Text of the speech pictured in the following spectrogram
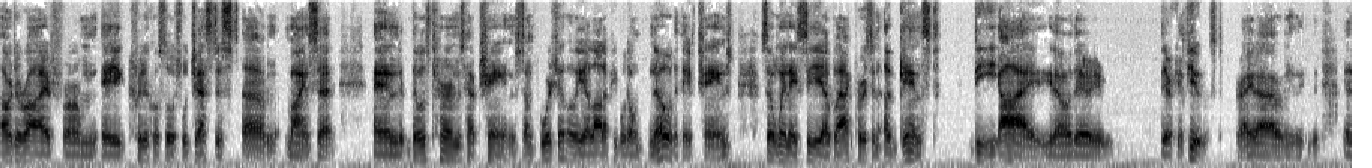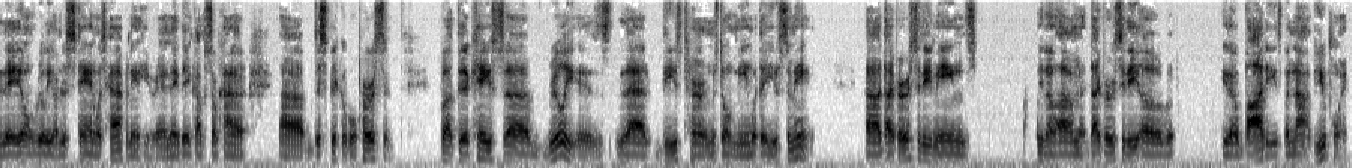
are derived from a critical social justice um, mindset. And those terms have changed. Unfortunately, a lot of people don't know that they've changed. So when they see a black person against DEI, you know, they're they're confused, right? Um, they don't really understand what's happening here, and they think I'm some kind of uh, despicable person. But the case uh, really is that these terms don't mean what they used to mean. Uh, diversity means, you know, um, diversity of, you know, bodies, but not viewpoint,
